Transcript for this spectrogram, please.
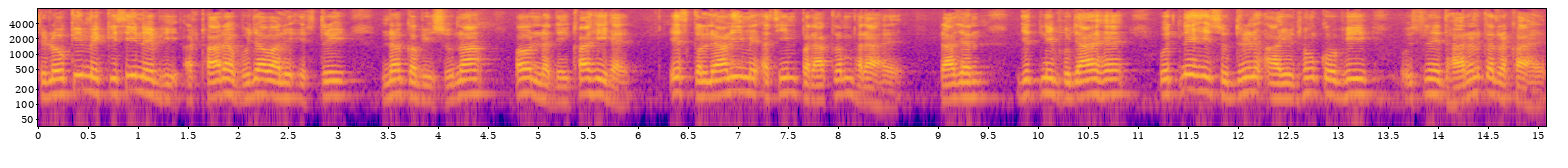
त्रिलोकी में किसी ने भी अठारह भुजा वाली स्त्री न कभी सुना और न देखा ही है। इस कल्याणी में असीम पराक्रम भरा है। राजन, जितनी भुजाएँ हैं, उतने ही सुदृढ़ आयुधों को भी उसने धारण कर रखा है।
